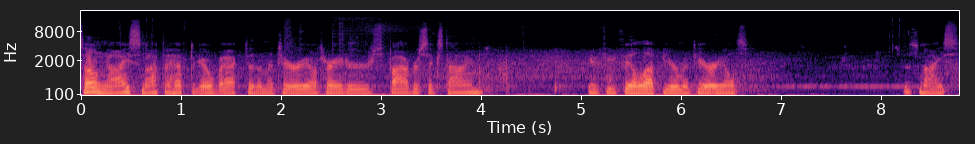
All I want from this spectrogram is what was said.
So nice not to have to go back to the material traders five or six times if you fill up your materials. It's nice.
